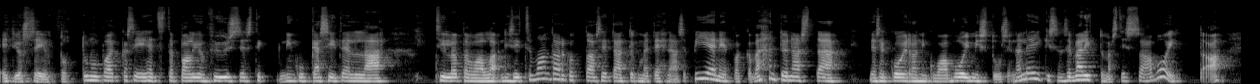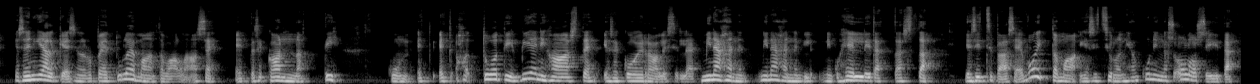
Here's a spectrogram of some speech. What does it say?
että jos se ei ole tottunut vaikka siihen, että sitä paljon fyysisesti niin kuin käsitellään sillä tavalla, niin sitten se vaan tarkoittaa sitä, että kun me tehdään se pieni, että vaikka vähän tönästää, ja se koira niin kuin vaan voimistuu siinä leikissä, niin se välittömästi saa voittaa. Ja sen jälkeen siinä rupeaa tulemaan tavallaan se, että se kannatti, kun et, et, tuotiin pieni haaste, ja se koira oli silleen, että minähän, minähän en niin kuin hellitä tästä, ja sitten se pääsee voittamaan, ja sitten sillä on ihan kuningas olo siitä,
